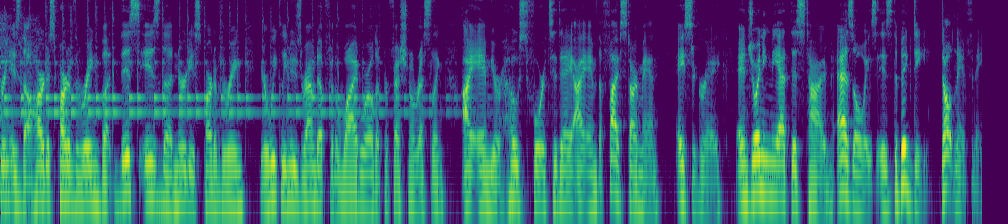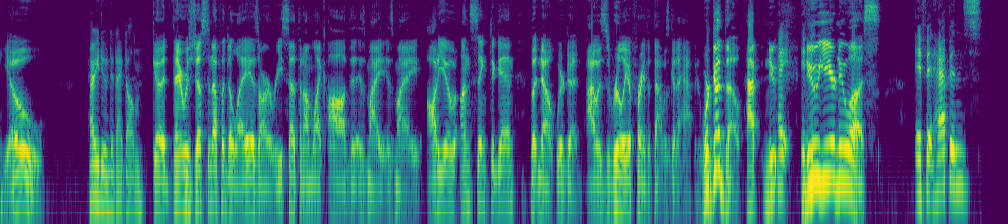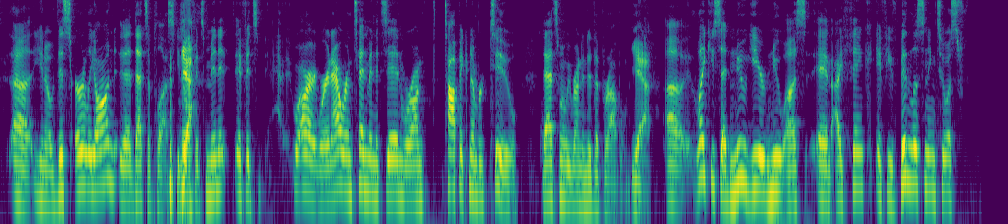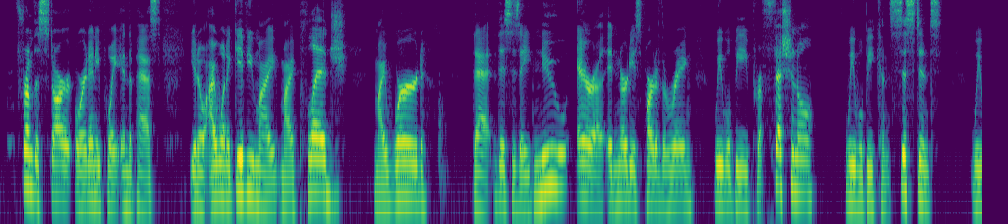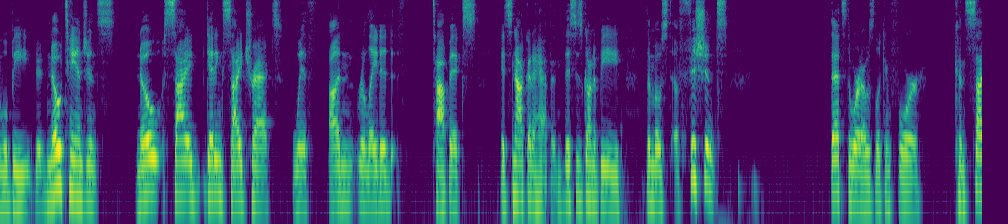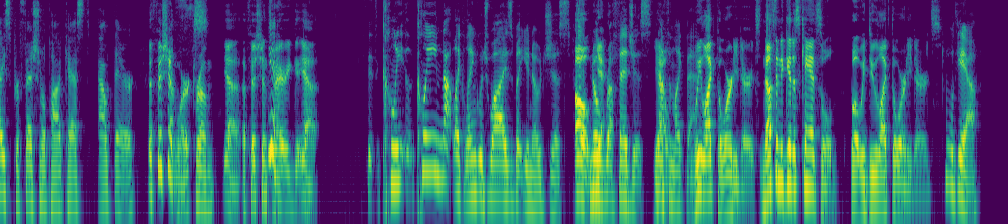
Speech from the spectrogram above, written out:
Everyone knows the apron is the hardest part of the ring, but this is the nerdiest part of the ring, your weekly news roundup for the wide world of professional wrestling. I am your host for today. I am the five star man, Asa Gray, and joining me at this time, as always, is the Big D, Dalton Anthony. Yo. How are you doing tonight, Dalton? Good. There was just enough a delay as our reset that I'm like, ah, oh, is my is my audio unsynced again? But no, we're good. I was really afraid that that was going to happen. We're good though. Happy new Hey, new it- year, new us. If it happens, uh, you know, this early on, uh, that's a plus. You know, Yeah. if it's minute, if it's all right, we're an hour and ten minutes in, we're on topic number two. That's when we run into the problem. Yeah. uh, like you said, new year, new us. And I think if you've been listening to us f- from the start or at any point in the past, you know, I want to give you my my pledge, my word that this is a new era in nerdiest part of the ring. We will be professional. We will be consistent. We will be no tangents, no side getting sidetracked with unrelated topics. It's not going to happen. This is going to be the most efficient that's the word I was looking for. Concise professional podcast out there. Efficient uh, works. from- yeah, efficient's Yeah. very good. Yeah. Clean clean, not like language wise, but you know, just Oh, no yeah. rough edges. Yeah. Nothing like that. We like the wordy dirts. Nothing to get us canceled, but we do like the wordy dirts. well yeah.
